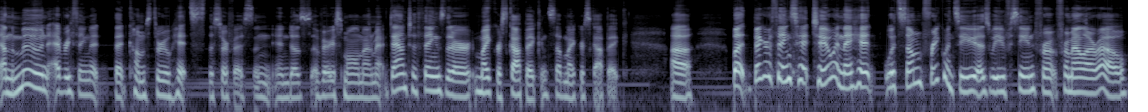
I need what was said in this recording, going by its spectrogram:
On the moon, everything that that comes through hits the surface and, and does a very small amount of math, down to things that are microscopic and submicroscopic. Uh, but bigger things hit too, and they hit with some frequency, as we've seen from from LRO.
